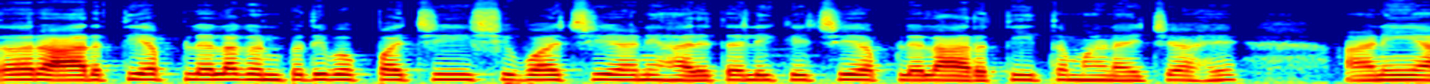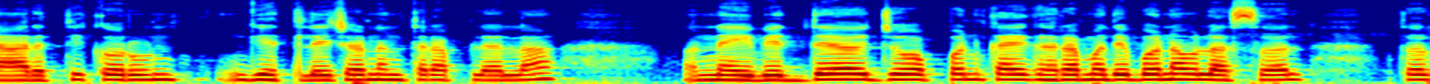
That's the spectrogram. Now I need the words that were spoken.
तर आरती आपल्याला गणपती बाप्पाची शिवाची आणि हरितालिकेची आपल्याला आरती इथं म्हणायची आहे. आणि आरती करून घेतल्याच्या नंतर आपल्याला नैवेद्य जो आपण काय घरामध्ये बनवला असेल तर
